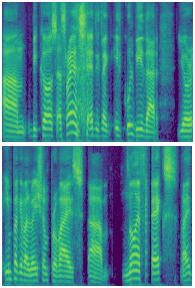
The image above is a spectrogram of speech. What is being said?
Um, because as Ryan said, it's like it could be that your impact evaluation provides um, no effects, right?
